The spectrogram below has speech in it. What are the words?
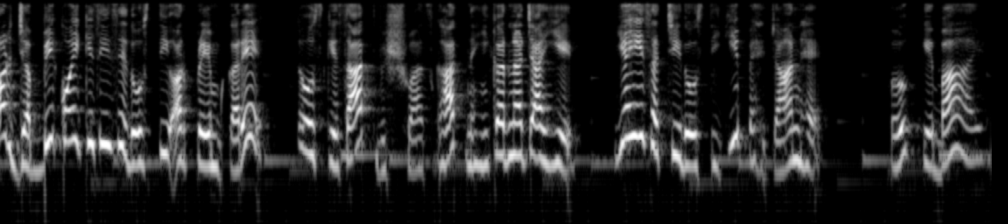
और जब भी कोई किसी से दोस्ती और प्रेम करे तो उसके साथ विश्वासघात नहीं करना चाहिए। यही सच्ची दोस्ती की पहचान है। Okay bye.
